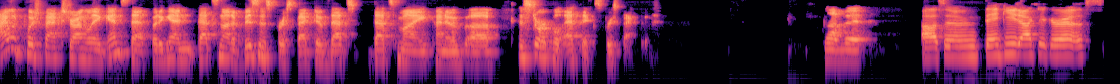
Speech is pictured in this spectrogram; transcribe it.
I would push back strongly against that. But again, that's not a business perspective. That's that's my kind of uh, historical ethics perspective. Love it. Awesome. Thank you, Dr. Gross.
